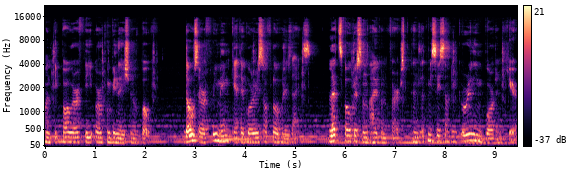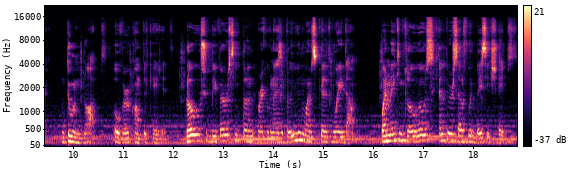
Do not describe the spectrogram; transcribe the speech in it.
on typography or a combination of both. Those are three main categories of logo designs. Let's focus on icon first and let me say something really important here do not overcomplicate it. Logos should be very simple and recognizable even when scaled way down. When making logos, help yourself with basic shapes.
